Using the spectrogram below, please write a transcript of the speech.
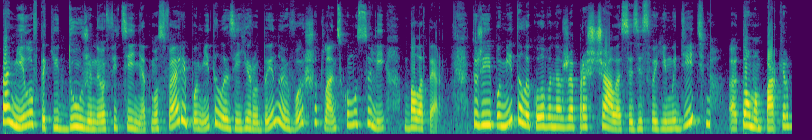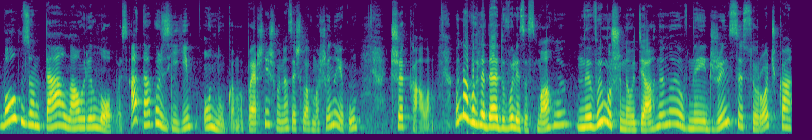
Камілу в такій дуже неофіційній атмосфері помітили з її родиною в шотландському селі Балатер. Тож її помітили, коли вона вже прощалася зі своїми дітьми. Е, Томом Паркер Болзом та Лаурі Лопес, а також з її онуками, перш ніж вона зайшла в машину, яку чекала. Вона виглядає доволі засмаглою, невимушено одягненою, в неї джинси, сорочка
